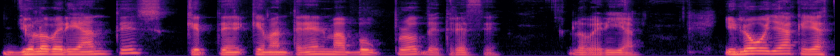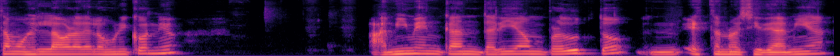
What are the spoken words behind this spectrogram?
Yo lo vería antes que, te, que mantener el MacBook Pro de 13. Lo vería. Y luego ya que ya estamos en la hora de los unicornios, a mí me encantaría un producto, esto no es idea mía,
